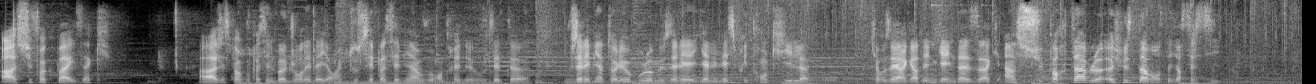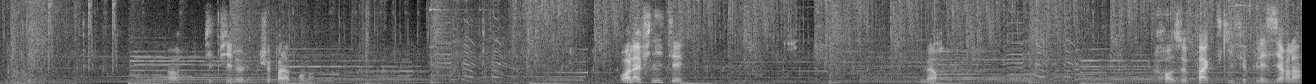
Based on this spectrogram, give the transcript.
Ah, suffoque pas, Isaac. Ah, j'espère que vous passez une bonne journée d'ailleurs, hein, tout s'est passé bien, vous rentrez, vous êtes, euh, vous allez bientôt aller au boulot, mais vous allez y aller l'esprit tranquille, car vous avez regardé une game d'Isaac insupportable juste avant, c'est-à-dire celle-ci. Je vais pas la prendre. Oh, l'infinité. Meurs. Oh, The Pact qui fait plaisir là.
